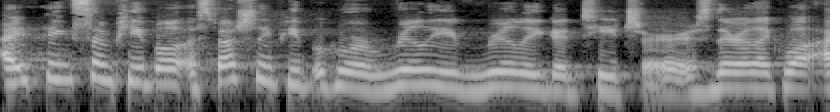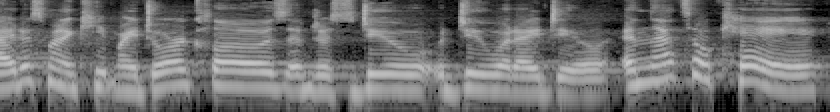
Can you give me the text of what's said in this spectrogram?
I think some people, especially people who are really, really good teachers, they're like, well, I just want to keep my door closed and just do do what I do. And that's okay.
